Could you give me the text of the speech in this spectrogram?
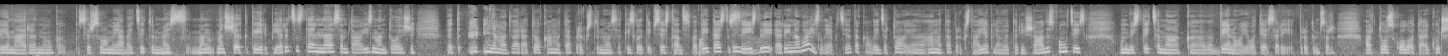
piemēra, nu, kas ir Somijā vai citur. Mēs, man, man šķiet, ka tīri pieredzes dēļ neesam tā izmantojuši, bet ņemot vērā to, ka amata aprakstu nosaka izglītības iestādes vadītājs, tas jā. īsti arī nav aizliegts. Ja? Līdz ar to amata aprakstā iekļaujot arī šādas funkcijas un visticamāk vienojoties arī, protams, ar, ar to skolotāju, kurš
